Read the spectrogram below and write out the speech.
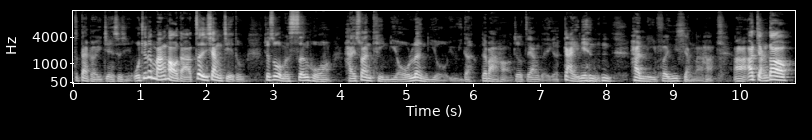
这代表一件事情，我觉得蛮好的啊，正向解读就是我们生活还算挺游刃有余的，对吧？哈，就这样的一个概念和你分享了哈。啊啊，讲到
